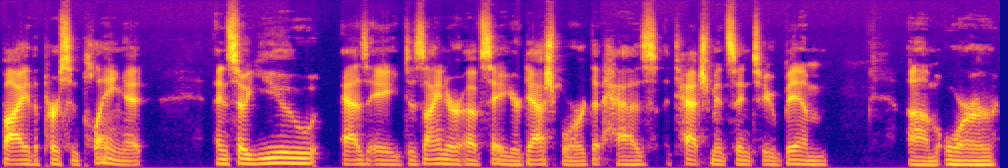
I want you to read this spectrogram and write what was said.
by the person playing it, and so you, as a designer of say your dashboard that has attachments into BIM um, or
